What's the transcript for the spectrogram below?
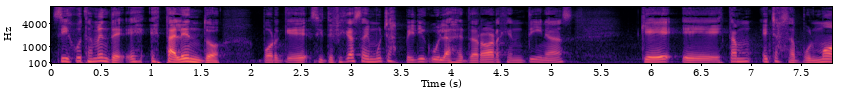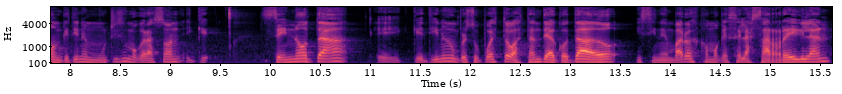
Sí, justamente, es, talento, porque si te fijas hay muchas películas de terror argentinas que eh, están hechas a pulmón, que tienen muchísimo corazón y que se nota eh, que tienen un presupuesto bastante acotado y sin embargo es como que se las arreglan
